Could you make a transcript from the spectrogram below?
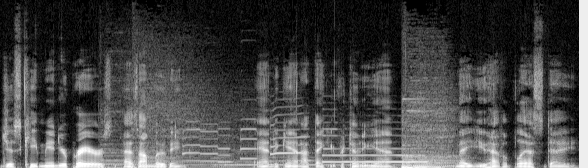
Just keep me in your prayers as I'm moving. And again, I thank you for tuning in. May you have a blessed day.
